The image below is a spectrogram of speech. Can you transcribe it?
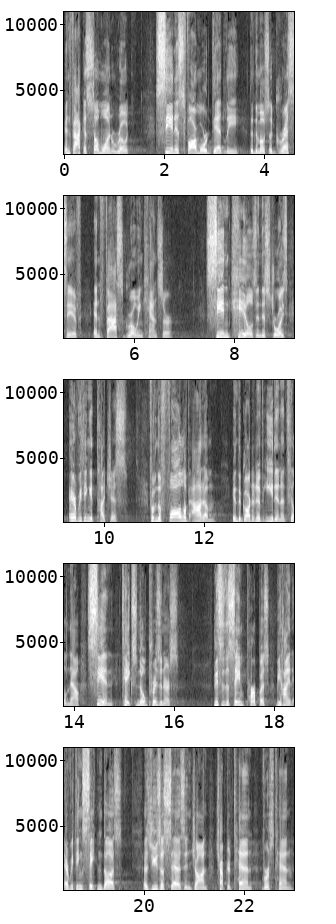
In fact, as someone wrote, sin is far more deadly than the most aggressive and fast growing cancer. Sin kills and destroys everything it touches. From the fall of Adam, in the Garden of Eden until now. Sin takes no prisoners. This is the same purpose behind everything Satan does. As Jesus says in John chapter 10, verse 10,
